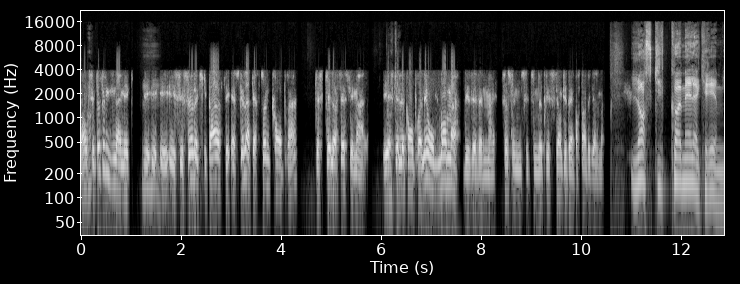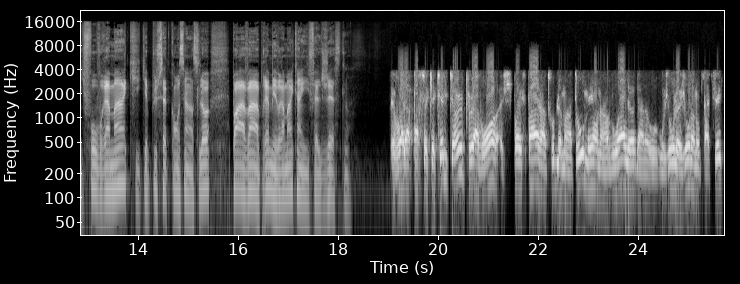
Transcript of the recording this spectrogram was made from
Donc, c'est toute une dynamique. Et, et- et- et c'est ça le critère, c'est est-ce que la personne comprend que ce qu'elle a fait, c'est mal? Et est-ce qu'elle le comprenait au moment des événements? Ça, c'est une, précision qui est importante également. Lorsqu'il commet le crime, il faut vraiment qu'il qu'il ait plus cette conscience-là, pas avant, après, mais vraiment quand il fait le geste. là. Voilà, parce que quelqu'un peut avoir, je suis pas expert en troubles mentaux, mais on en voit là dans, au, au jour le jour dans nos pratiques,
